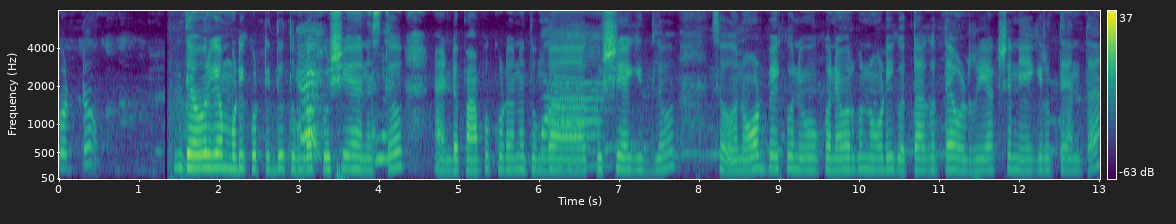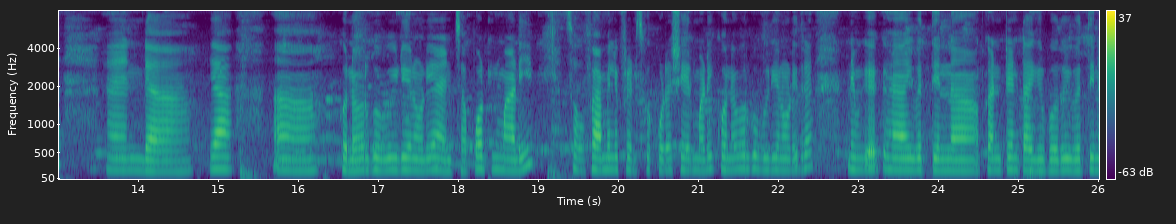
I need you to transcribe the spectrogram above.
ಕೊಟ್ಟು, ದೇವರಿಗೆ ಮುಡಿ ಕೊಟ್ಟಿದ್ದು ತುಂಬ ಖುಷಿ ಅನ್ನಿಸ್ತು. ಆ್ಯಂಡ್ ಪಾಪು ಕೂಡ ತುಂಬ ಖುಷಿಯಾಗಿದ್ಲು. ಸೊ ನೋಡಬೇಕು ನೀವು, ಕೊನೆವರೆಗೂ ನೋಡಿ ಗೊತ್ತಾಗುತ್ತೆ ಅವಳ ರಿಯಾಕ್ಷನ್ ಹೇಗಿರುತ್ತೆ ಅಂತ. ಆ್ಯಂಡ್ ಯಾ ಕೊನೆವರೆಗೂ ವಿಡಿಯೋ ನೋಡಿ ಆ್ಯಂಡ್ ಸಪೋರ್ಟ್ ಮಾಡಿ. ಸೊ ಫ್ಯಾಮಿಲಿ ಫ್ರೆಂಡ್ಸ್ಗೂ ಕೂಡ ಶೇರ್ ಮಾಡಿ. ಕೊನೆವರೆಗೂ ವಿಡಿಯೋ ನೋಡಿದರೆ ನಿಮಗೆ ಇವತ್ತಿನ ಕಂಟೆಂಟ್ ಆಗಿರ್ಬೋದು ಇವತ್ತಿನ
